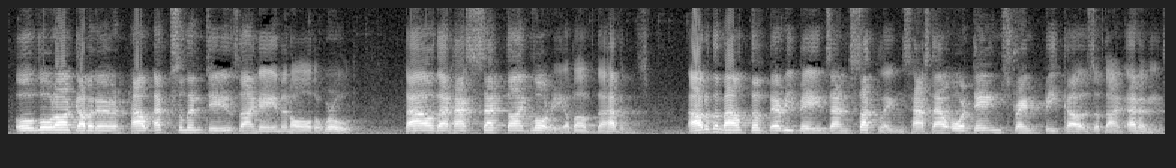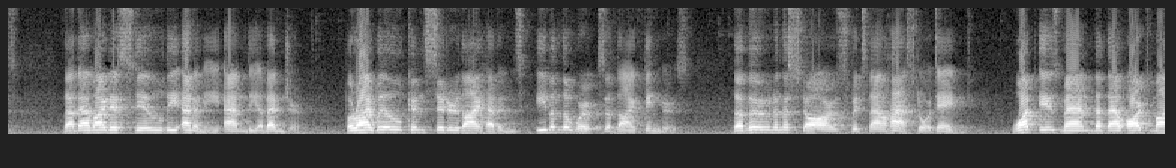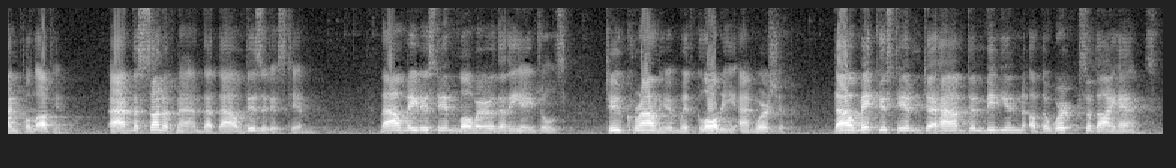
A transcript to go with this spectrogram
O Lord our Governor, how excellent is thy name in all the world, thou that hast set thy glory above the heavens. Out of the mouth of very babes and sucklings hast thou ordained strength because of thine enemies, that thou mightest still the enemy and the avenger. For I will consider thy heavens, even the works of thy fingers, the moon and the stars which thou hast ordained. What is man that thou art mindful of him, and the Son of Man that thou visitest him? Thou madest him lower than the angels, to crown him with glory and worship. Thou makest him to have dominion of the works of thy hands,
